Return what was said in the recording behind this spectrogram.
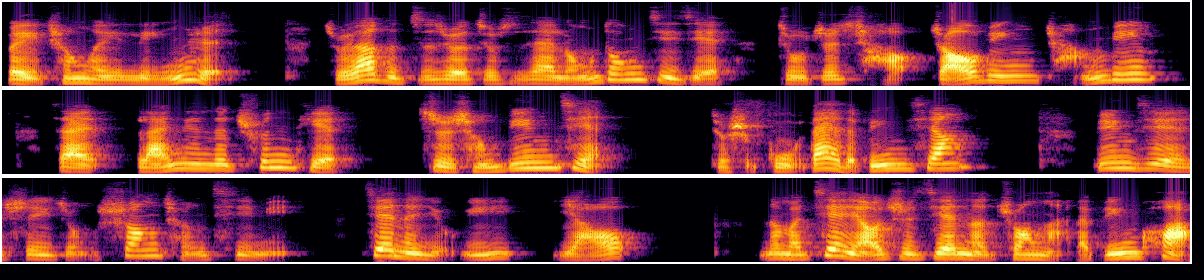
被称为陵人。主要的职责就是在隆冬季节组织炒凿冰藏冰，在来年的春天。制成冰鉴，就是古代的冰箱。冰鉴是一种双层器皿，鉴呢有一窑，那么鉴窑之间呢装满了冰块。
